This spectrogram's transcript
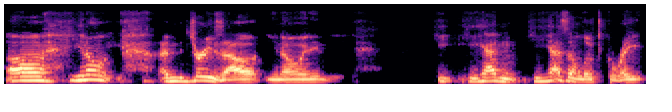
Uh, you know, I mean, the jury's out, you know, and he, he hadn't, he hasn't looked great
